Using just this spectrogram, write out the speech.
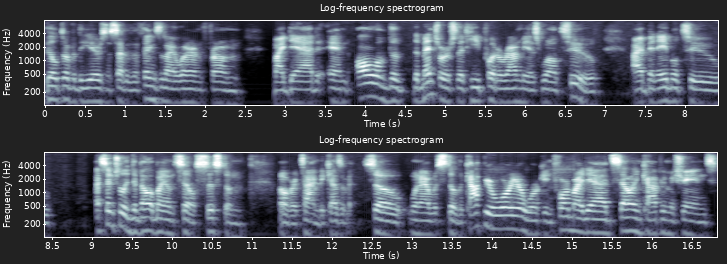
built over the years, inside of the things that I learned from my dad and all of the the mentors that he put around me as well too, I've been able to essentially develop my own sales system over time because of it. So when I was still the copier warrior, working for my dad, selling copy machines,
